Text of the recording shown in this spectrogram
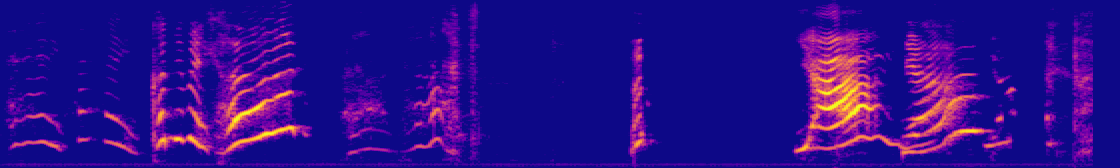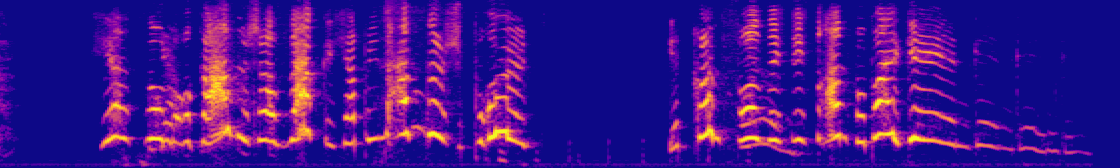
Hey, hey! Könnt ihr mich hören? Hören, hören. ja, Ja? Hier ist so ein organischer Sack. Ich habe ihn angesprüht. Ihr könnt vorsichtig dran vorbeigehen. Gehen, gehen, gehen.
